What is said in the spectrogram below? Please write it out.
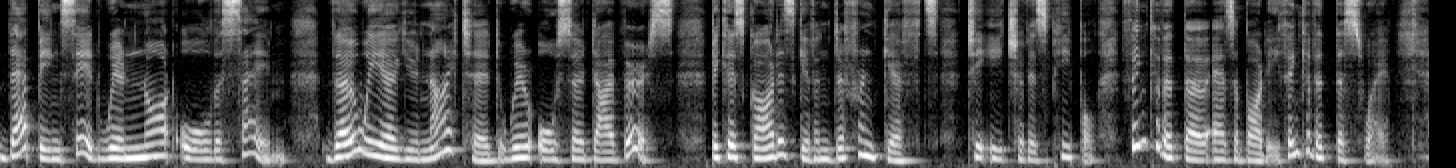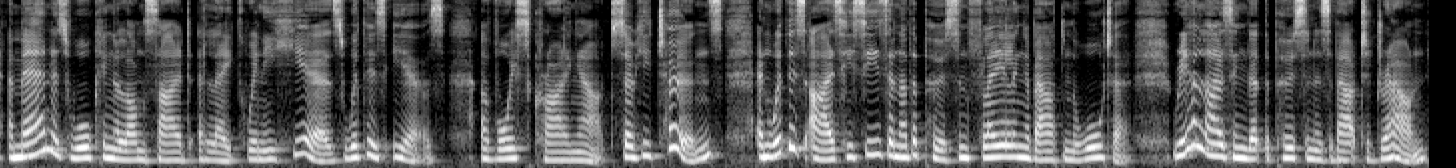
that being said, we're not all the same. Though we are united, we're also diverse because God has given different gifts to each of his people. Think of it, though, as a body. Think of it this way A man is walking alongside a lake when he hears with his ears a voice crying out. So he turns, and with his eyes, he sees another person flailing about in the water. Realizing that the person is about to drown,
